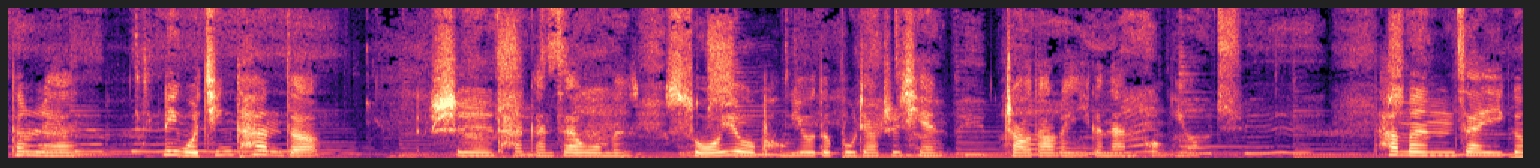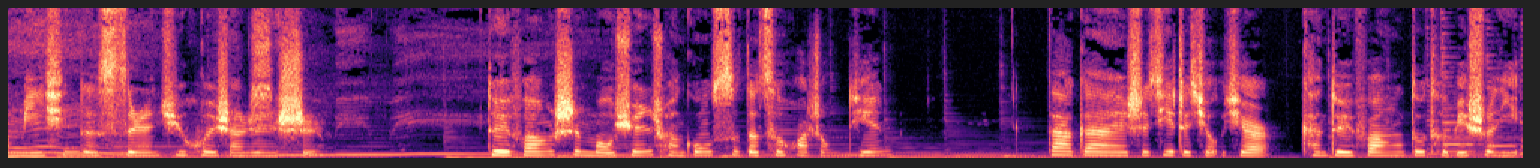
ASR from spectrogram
当然，令我惊叹的是，他赶在我们所有朋友的步调之前，找到了一个男朋友。他们在一个明星的私人聚会上认识，对方是某宣传公司的策划总监。大概是借着酒劲儿，看对方都特别顺眼，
